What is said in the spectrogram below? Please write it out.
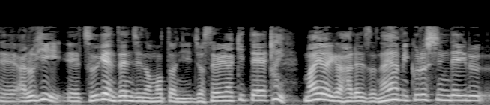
えー、ある日、えー、通玄禅師のもとにに女性が来て、はい、迷いが晴れず悩み苦しんでいる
